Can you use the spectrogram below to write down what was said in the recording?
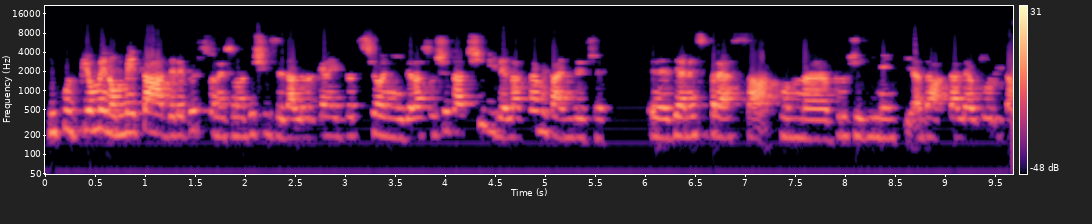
in cui più o meno metà delle persone sono decise dalle organizzazioni della società civile e l'altra metà invece eh, viene espressa con eh, procedimenti da, dalle autorità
